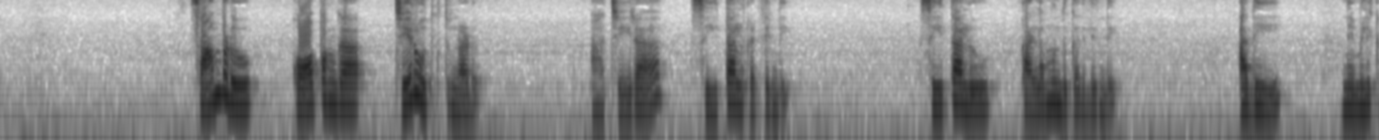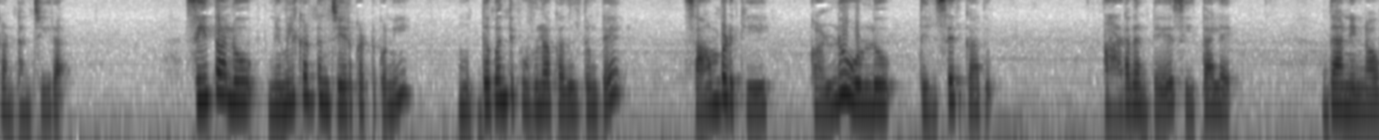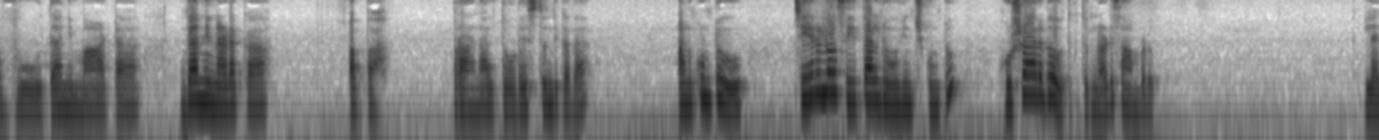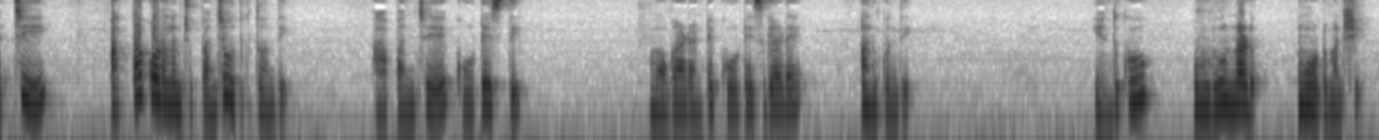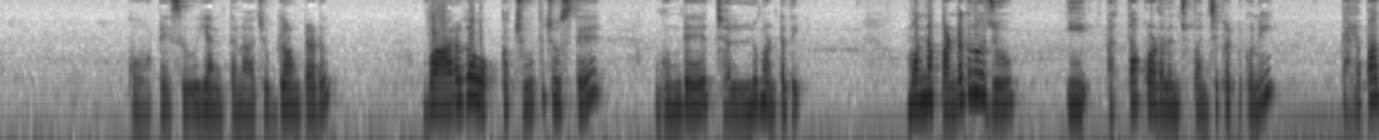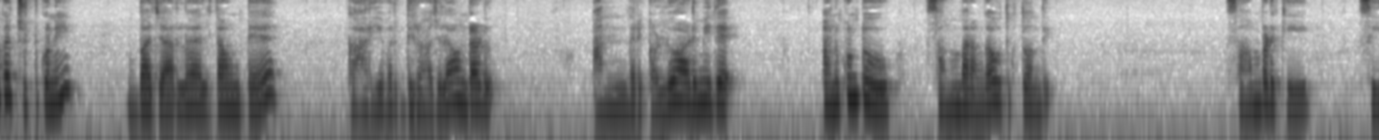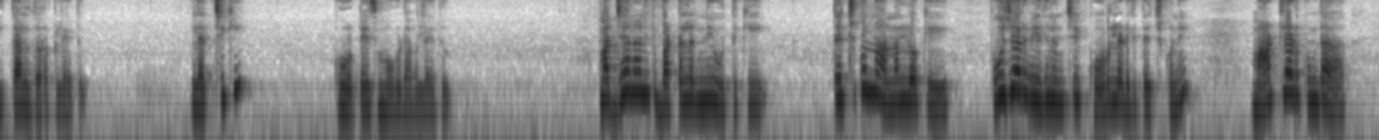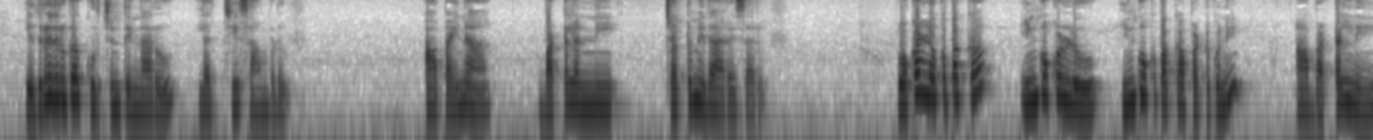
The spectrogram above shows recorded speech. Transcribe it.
సాంబడు కోపంగా చీర ఉతుకుతున్నాడు. ఆ చీర సీతాలు కట్టింది. సీతాలు కళ్ళ ముందు కదిలింది. అది నెమిలికంఠం చీర. సీతాలు నెమిలికంఠం చీర కట్టుకుని ముద్దబంతి పువ్వులా కదులుతుంటే సాంబడికి కళ్ళు ఒళ్ళు తెలిసేది కాదు. ఆడదంటే సీతాలే. దాని నవ్వు దాని మాట దాని నడక అబ్బా ప్రాణాలు తోడేస్తుంది కదా? అనుకుంటూ చీరలో సీతాలని ఊహించుకుంటూ హుషారుగా ఉతుకుతున్నాడు సాంబడు. లచ్చి అత్తాకోడలంచు పంచె ఉతుకుతోంది. ఆ పంచె కోటేస్తి మొగాడంటే కోటేసిగాడే అనుకుంది. ఎందుకు? ఊడు ఉన్నాడు. మోటు మనిషి. కోటేసు ఎంత నాజుగ్గా ఉంటాడు. వారగా ఒక్క చూపు చూస్తే గుండె జల్లుమంటది. మొన్న పండగ రోజు ఈ అత్తాకోడలంచు పంచి కట్టుకొని తలపాగా చుట్టుకొని బజార్లో వెళ్తా ఉంటే కార్యవర్ధి రాజులా ఉండాడు. అందరి కళ్ళు ఆడిమీదే అనుకుంటూ సంబరంగా ఉతుకుతోంది. సాంబడికి సీతాలు దొరకలేదు. లచ్చికి కోటేజ్ మూగుడవలేదు మధ్యాహ్నానికి బట్టలన్నీ ఉతికి తెచ్చుకున్న అన్నంలోకి పూజారి వీధి నుంచి కూరలు అడిగి తెచ్చుకుని మాట్లాడకుండా ఎదురెదురుగా కూర్చుని తిన్నారు లచ్చి సాంబడు. ఆ పైన బట్టలన్నీ చట్టు మీద ఆరేశారు. ఒకళ్ళు ఒక పక్క ఇంకొకళ్ళు ఇంకొక పక్క పట్టుకొని ఆ బట్టల్ని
